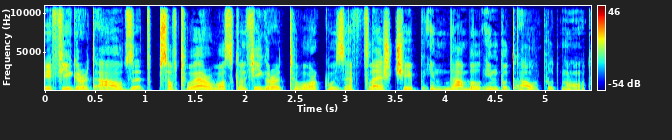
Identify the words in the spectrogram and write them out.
we figured out that software was configured to work with a flash chip in double input-output mode.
